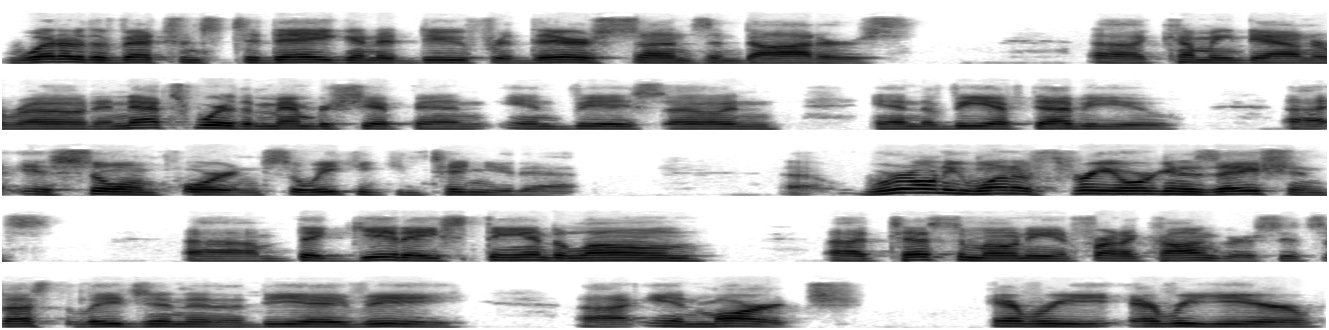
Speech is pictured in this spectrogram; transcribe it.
what are the veterans today going to do for their sons and daughters uh, coming down the road, and that's where the membership in in VSO and and the VFW uh, is so important, so we can continue that. Uh, we're only one of three organizations um, that get a standalone uh, testimony in front of Congress. It's us, the Legion, and the DAV uh, in March. Every every year,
